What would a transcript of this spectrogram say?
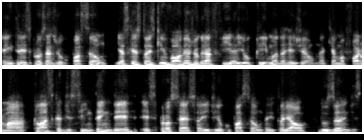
entre esse processo de ocupação e as questões que envolvem a geografia e o clima da região, né, que é uma forma clássica de se entender esse processo aí de ocupação territorial dos Andes.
